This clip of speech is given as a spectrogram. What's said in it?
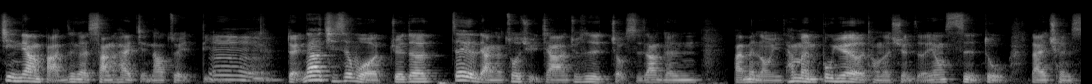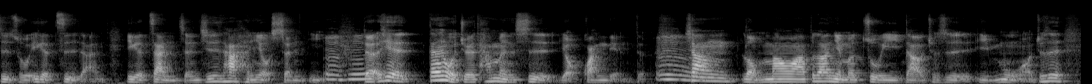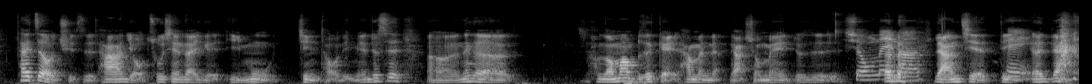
尽量把这个伤害减到最低。嗯，对。那其实我觉得这两个作曲家就是久石让跟坂本龙一，他们不约而同的选择用四度来诠释出一个自然、一个战争，其实它很有深意。嗯哼。对，而且但是我觉得他们是有关联的。嗯。像龙猫啊，不知道你有没有注意到，就是一幕哦，就是在这首曲子，它有出现在一个一幕镜头里面，就是呃那个。龙猫不是给他们两两兄妹，就是兄妹吗？呃、两姐弟，呃两，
